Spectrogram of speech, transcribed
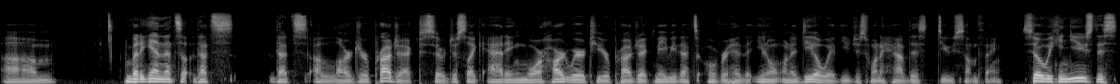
Um, but again, that's that's that's a larger project. So just like adding more hardware to your project, maybe that's overhead that you don't want to deal with. You just want to have this do something. So we can use this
